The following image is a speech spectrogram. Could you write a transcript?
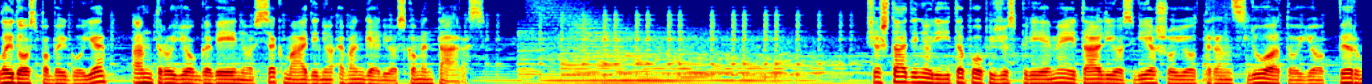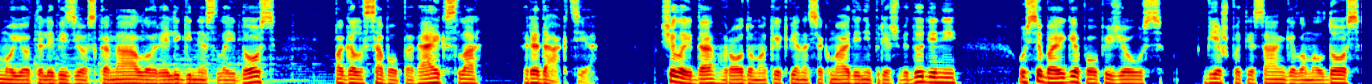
Laidos pabaigoje antrojo gavėnio sekmadienio Evangelijos komentaras. Šeštadienio rytą popiežius priėmė Italijos viešojo transliuotojo pirmojo televizijos kanalo religinės laidos pagal savo paveikslą redakciją. Ši laida, rodoma kiekvieną sekmadienį prieš vidudienį, užsibaigė popiežiaus viešpaties angelo maldos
